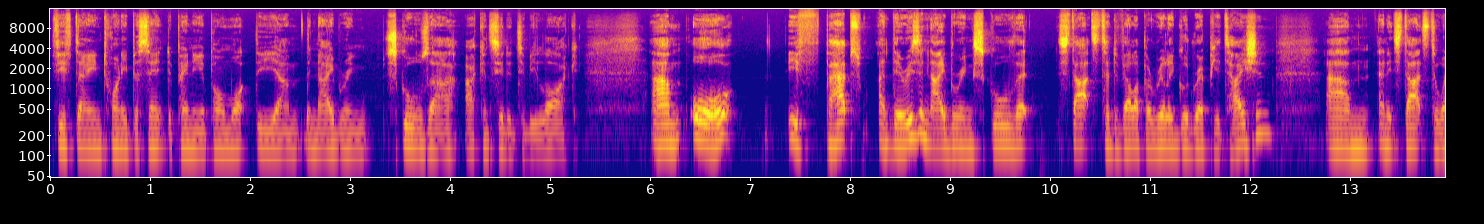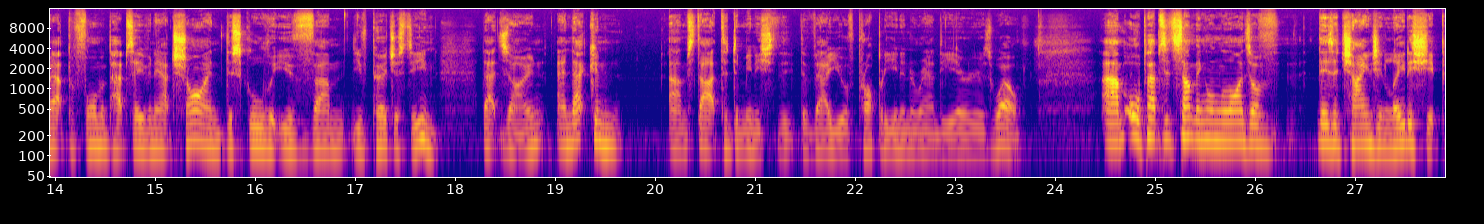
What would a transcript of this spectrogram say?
15, 20% depending upon what the, um, the neighbouring schools are, are considered to be like. Um, or if perhaps uh, there is a neighbouring school that starts to develop a really good reputation, um, and it starts to outperform and perhaps even outshine the school that you've um, you've purchased in that zone, and that can um, start to diminish the, the value of property in and around the area as well. Um, or perhaps it's something along the lines of there's a change in leadership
